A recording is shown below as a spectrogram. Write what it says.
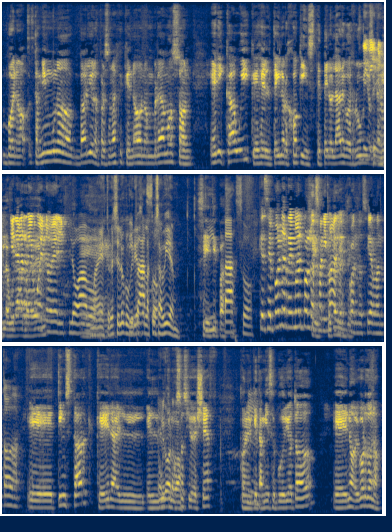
Bueno, también uno, varios de los personajes que no nombramos son Eric Cowie, que es el Taylor Hawkins de pelo largo, rubio, que también laburaba Era re bueno él. Lo amo. Eh, Maestro, ese loco quería hacer las cosas bien. Sí. Tipazo. Que se pone re mal por los Sí, animales totalmente. cuando cierran todo. Eh, Tim Stark, que era el, el último gordo. socio de Jeff, con el Mm. que también se pudrió todo. Eh, no, el gordo no.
